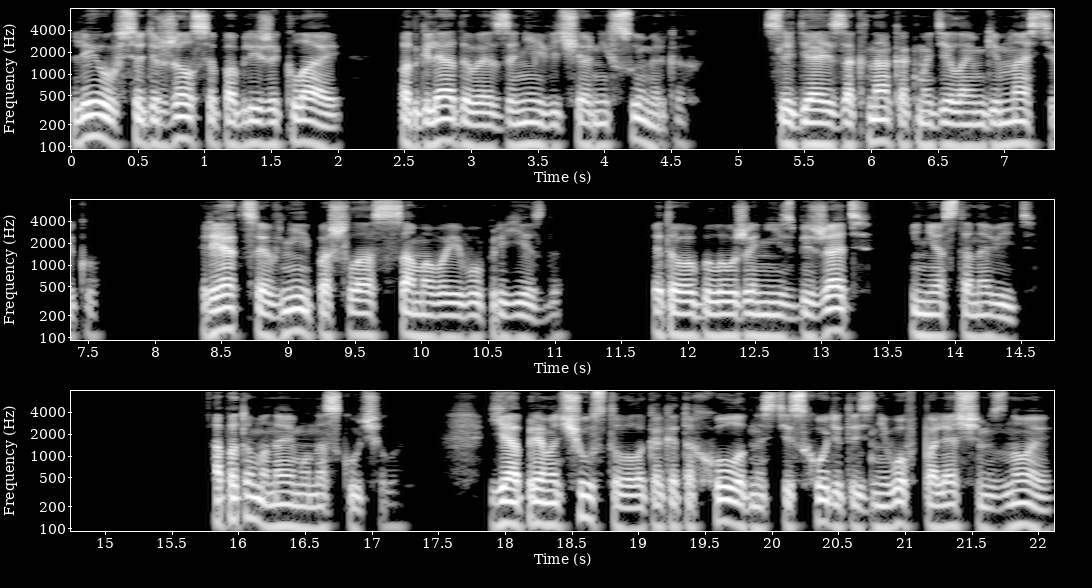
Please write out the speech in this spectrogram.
Лео все держался поближе к Лае, подглядывая за ней в вечерних сумерках, следя из окна, как мы делаем гимнастику. Реакция в ней пошла с самого его приезда. Этого было уже не избежать и не остановить. А потом она ему наскучила. Я прямо чувствовала, как эта холодность исходит из него в палящем зное,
